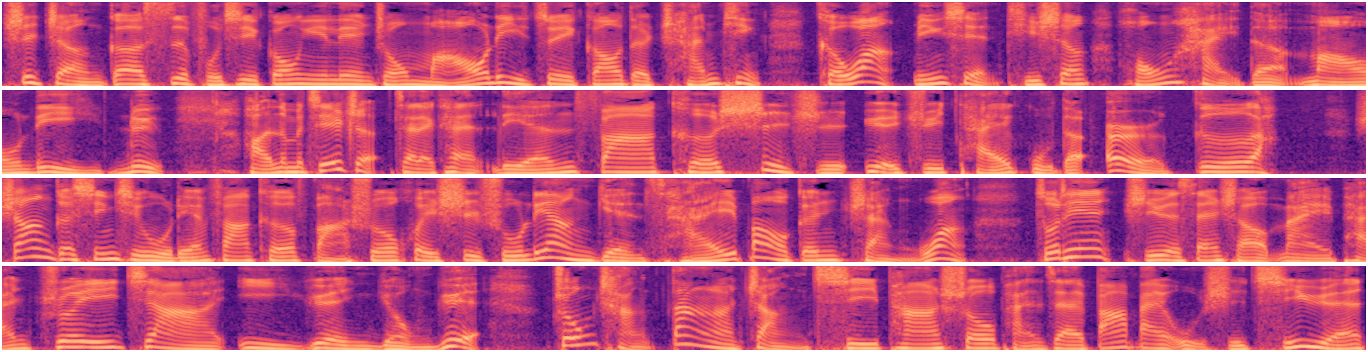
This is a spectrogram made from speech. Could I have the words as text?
是整个伺服器供应链中毛利最高的产品。渴望明显提升红海的毛利率。好，那么接着再来看联发科市值跃居台股的二哥啊。上个星期五，联发科法说会释出亮眼财报跟展望。昨天十月三十号买盘追价意愿踊跃，中场大涨七趴，收盘在八百五十七元，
